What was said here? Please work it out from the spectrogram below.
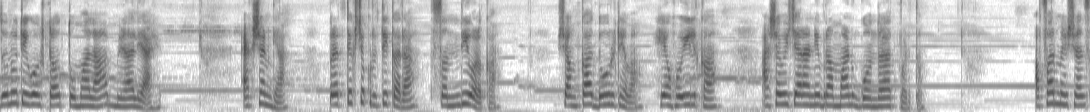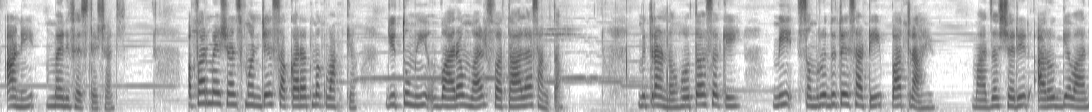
जणू ती गोष्ट तुम्हाला मिळाली आहे. ॲक्शन घ्या. प्रत्यक्ष कृती करा संधी ओळखा. शंका दूर ठेवा हे होईल का? अशा विचारांनी ब्रह्मांड गोंधळात पडतं. अफर्मेशन्स आणि मॅनिफेस्टेशन्स अफर्मेशन्स म्हणजे सकारात्मक वाक्य. जी तुम्ही वारंवार स्वतःला सांगता. मित्रांनो होतं असं की मी समृद्धतेसाठी पात्र आहे. माझं शरीर आरोग्यवान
